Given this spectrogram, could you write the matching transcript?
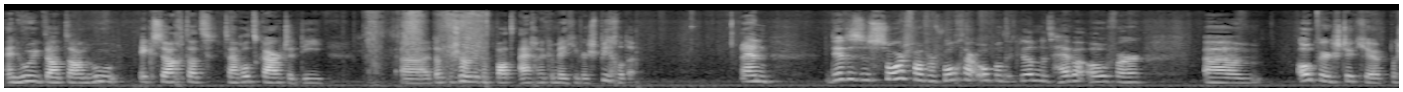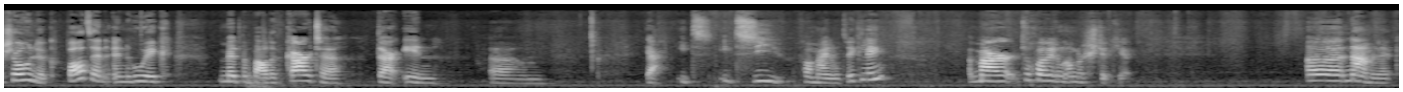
En hoe ik dat dan, hoe ik zag dat tarotkaarten die uh, dat persoonlijke pad eigenlijk een beetje weerspiegelden. En dit is een soort van vervolg daarop, want ik wilde het hebben over um, ook weer een stukje persoonlijk pad. En, en hoe ik met bepaalde kaarten daarin um, ja, iets, iets zie van mijn ontwikkeling. Maar toch wel weer een ander stukje. Uh, namelijk,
